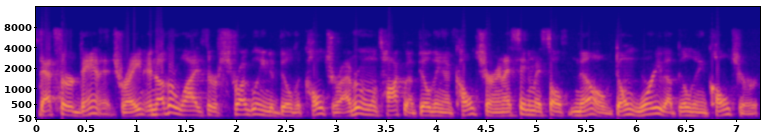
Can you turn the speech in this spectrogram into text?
that's their advantage, right? And otherwise, they're struggling to build a culture. Everyone will talk about building a culture. And I say to myself, no, don't worry about building a culture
